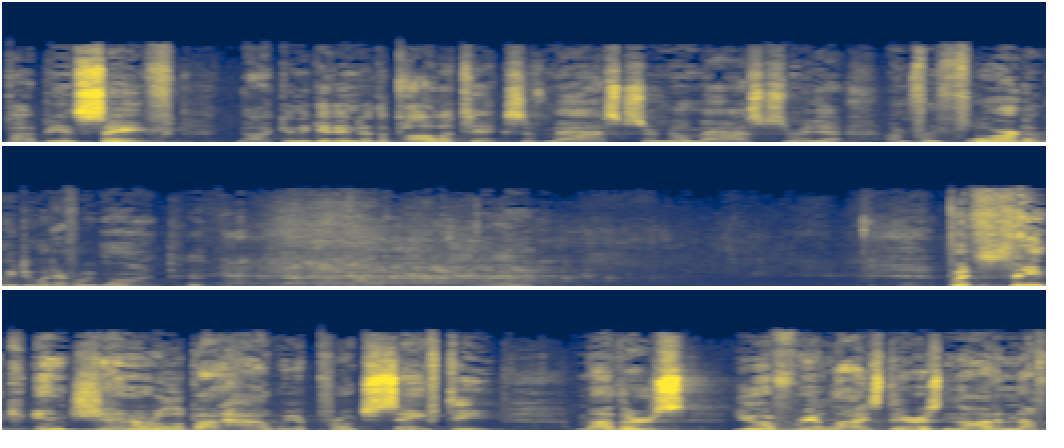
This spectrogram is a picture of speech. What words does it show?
About being safe. Not going to get into the politics of masks or no masks or any. I'm from Florida. We do whatever we want. yeah. But think in general about how we approach safety. Mothers, you have realized there is not enough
